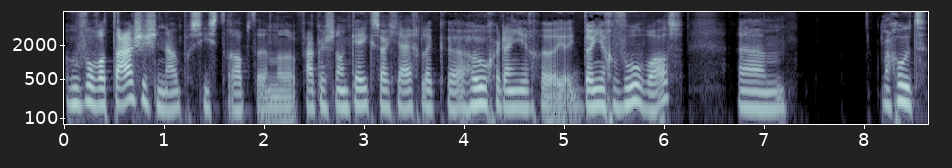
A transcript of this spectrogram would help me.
hoeveel wattages je nou precies trapte. En vaak als je dan keek, zat je eigenlijk eh, hoger dan je, dan je gevoel was. Ehm, maar goed,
